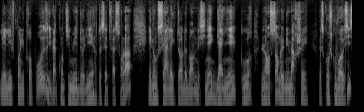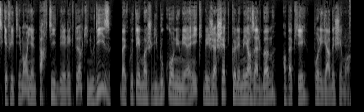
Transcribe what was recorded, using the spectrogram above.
les livres qu'on lui propose, il va continuer de lire de cette façon-là. Et donc, c'est un lecteur de bande dessinée gagné pour l'ensemble du marché. Parce qu'on ce qu'on voit aussi, c'est qu'effectivement, il y a une partie des lecteurs qui nous disent, bah écoutez, moi je lis beaucoup en numérique, mais j'achète que les meilleurs albums en papier pour les garder chez moi.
